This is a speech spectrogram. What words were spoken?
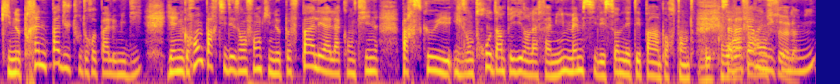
qui ne prennent pas du tout de repas le midi. Il y a une grande partie des enfants qui ne peuvent pas aller à la cantine parce qu'ils ont trop d'impayés dans la famille, même si les sommes n'étaient pas importantes. Ça va faire une économie.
